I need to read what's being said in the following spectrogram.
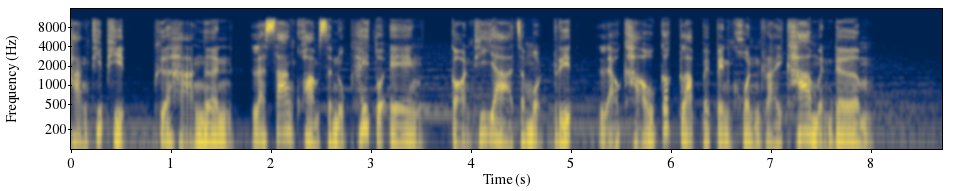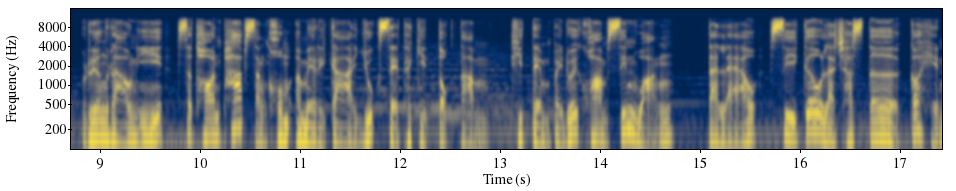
ทางที่ผิด เพื่อหาเงินและสร้างความสนุกให้ตัวเอง ก่อนที่ยาจะหมดฤทธิ์แล้วเขาก็กลับไปเป็นคนไร้ค่าเหมือนเดิม เรื่องราวนี้สะท้อนภาพสังคมอเมริกายุคเศรษฐกิจตกต่ำ ที่เต็มไปด้วยความสิ้นหวัง แต่แล้วซีเกิลและชัสเตอร์ก็เห็น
